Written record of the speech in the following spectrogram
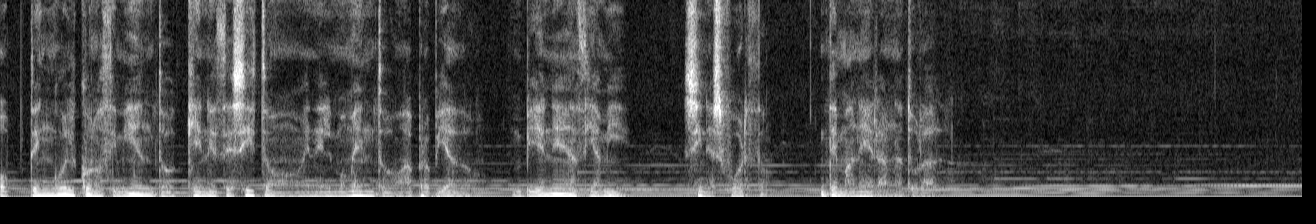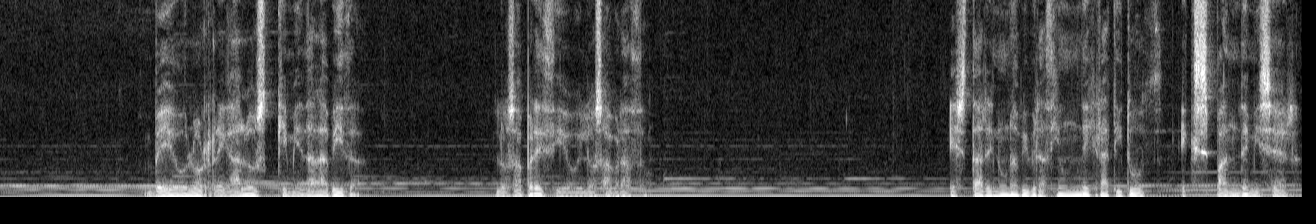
Obtengo el conocimiento que necesito en el momento apropiado. Viene hacia mí sin esfuerzo, de manera natural. Veo los regalos que me da la vida los aprecio y los abrazo. Estar en una vibración de gratitud expande mi ser,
